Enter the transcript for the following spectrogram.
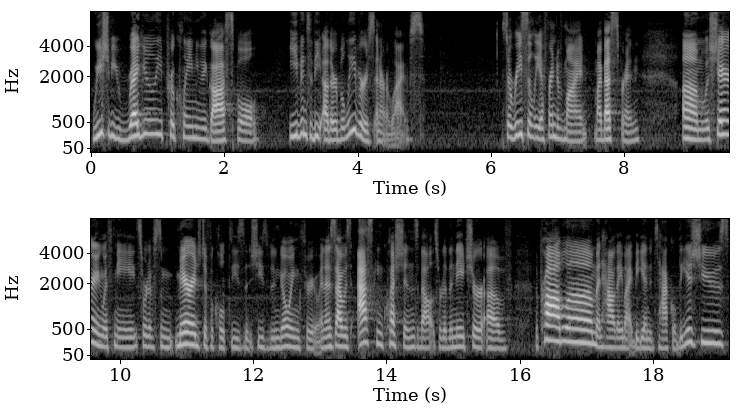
we should be regularly proclaiming the gospel even to the other believers in our lives. So recently, a friend of mine, my best friend, um, was sharing with me sort of some marriage difficulties that she's been going through. And as I was asking questions about sort of the nature of the problem and how they might begin to tackle the issues,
